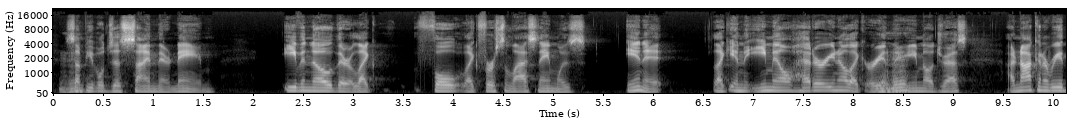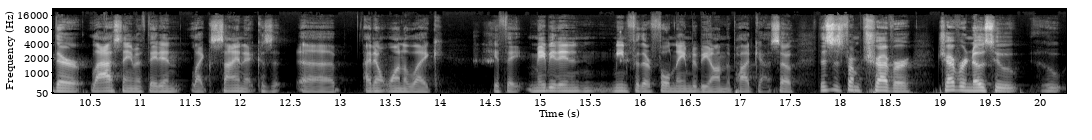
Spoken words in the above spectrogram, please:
Mm-hmm. Some people just sign their name, even though their like full like first and last name was in it, like in the email header, you know, like or in mm-hmm. their email address. I'm not going to read their last name if they didn't like sign it because uh, I don't want to like if they maybe they didn't mean for their full name to be on the podcast. So this is from Trevor. Trevor knows who who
